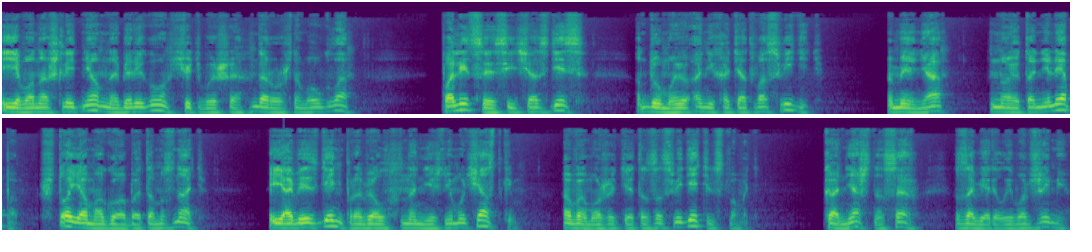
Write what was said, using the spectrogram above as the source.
Его нашли днем на берегу, чуть выше дорожного угла. Полиция сейчас здесь. Думаю, они хотят вас видеть. Меня? Но это нелепо. Что я могу об этом знать? Я весь день провел на нижнем участке. Вы можете это засвидетельствовать. Конечно, сэр, заверил его Джимми.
